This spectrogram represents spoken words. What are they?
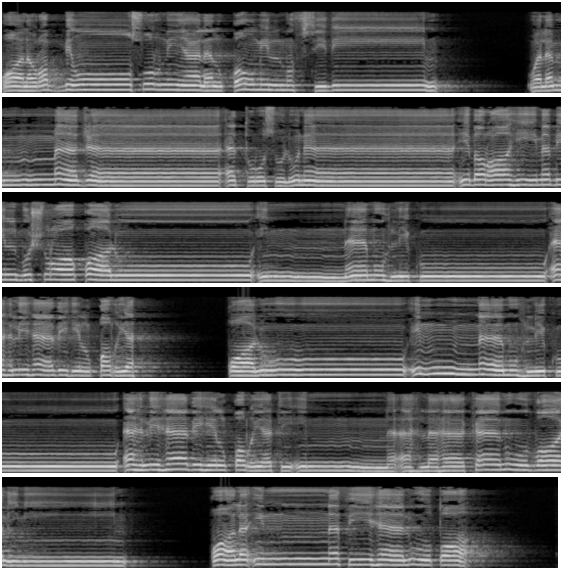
قال رب انصرني على القوم المفسدين. ولما جاءت رسلنا إبراهيم بالبشرى قالوا إنا مهلكو أهل هذه القرية. قالوا أنا مهلكو أهل هذه القريه ان اهلها كانوا ظالمين قال ان فيها لوطا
